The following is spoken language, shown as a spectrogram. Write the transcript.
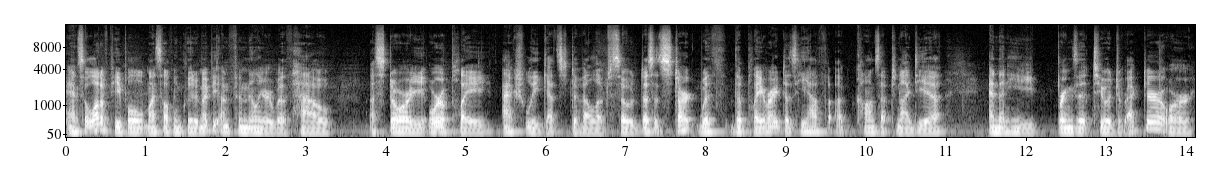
And so a lot of people, myself included, might be unfamiliar with how a story or a play actually gets developed. So does it start with the playwright? Does he have a concept, an idea, and then he brings it to a director or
